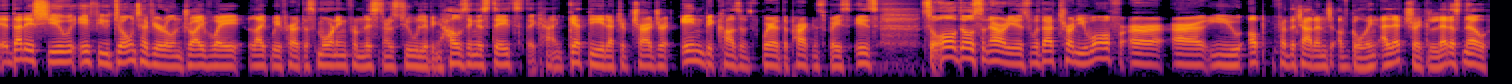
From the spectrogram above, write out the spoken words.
uh, that issue, if you don't have your own driveway, like we've heard this morning from listeners who live in housing estates, they can't get the electric charger in because of where the parking space is. So all those scenarios, would that turn you off or are you up for the challenge of going electric? Let us know.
